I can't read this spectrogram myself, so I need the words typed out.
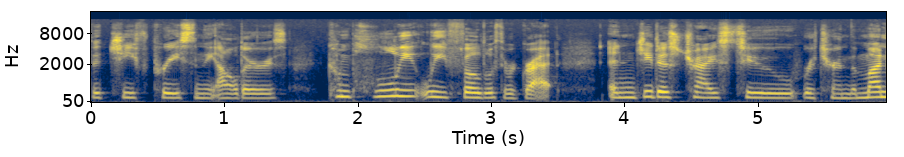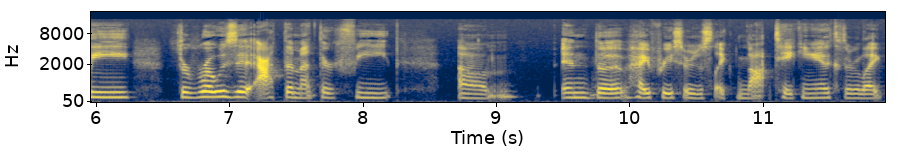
the chief priests and the elders, completely filled with regret. And Judas tries to return the money, throws it at them at their feet. Um, and the high priests are just like not taking it because they're like,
